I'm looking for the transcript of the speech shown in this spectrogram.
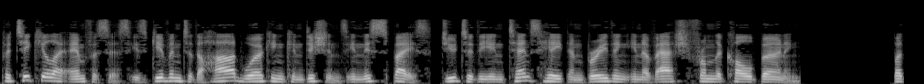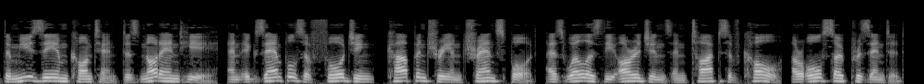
Particular emphasis is given to the hard working conditions in this space, due to the intense heat and breathing in of ash from the coal burning. But the museum content does not end here, and examples of forging, carpentry and transport, as well as the origins and types of coal, are also presented.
